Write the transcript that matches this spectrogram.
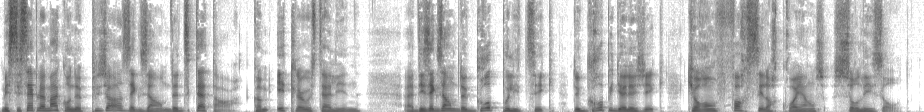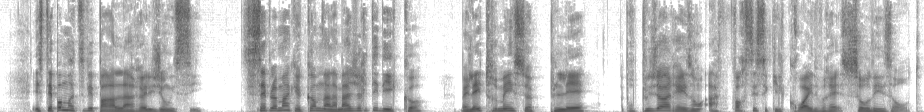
mais c'est simplement qu'on a plusieurs exemples de dictateurs, comme Hitler ou Staline, euh, des exemples de groupes politiques, de groupes idéologiques qui auront forcé leurs croyances sur les autres. Et c'était pas motivé par la religion ici. C'est simplement que, comme dans la majorité des cas, ben, l'être humain se plaît, pour plusieurs raisons, à forcer ce qu'il croit être vrai sur les autres.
